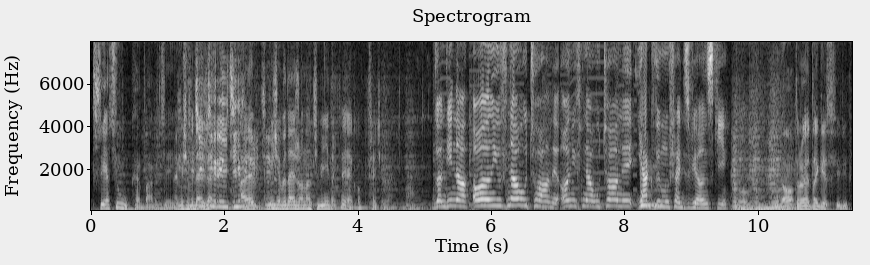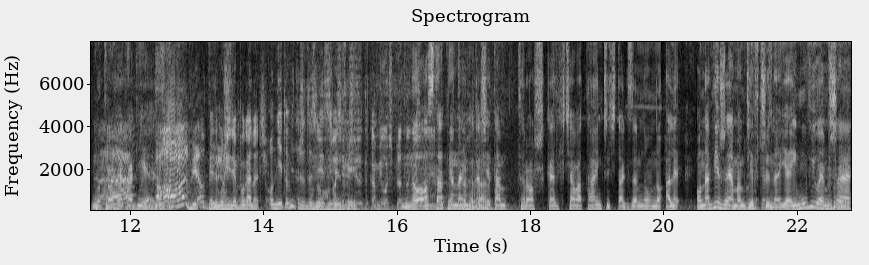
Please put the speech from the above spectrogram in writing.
przyjaciółkę bardziej. Mi się wydaje, że, ale mi się wydaje, że ona ciebie nie traktuje jako przyjaciela. Blondino, on już nauczony, on już nauczony, jak wymuszać związki. No, Trochę tak jest, Filip. no trochę tak jest. A, wiem. Więc musicie pogadać. Od niej to widać, że to jest więcej. No ostatnio na Trochę imprezie tak. tam troszkę chciała tańczyć tak ze mną, no ale ona wie, że ja mam dziewczynę. Ja jej mówiłem, że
